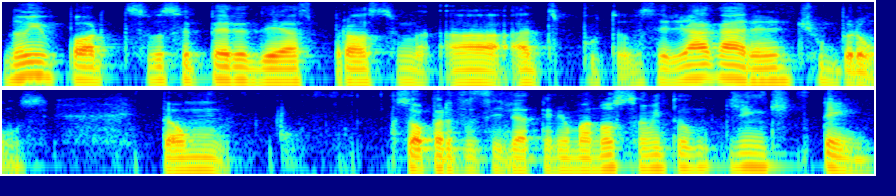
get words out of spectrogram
não importa se você perder as próximas, a, a disputa, você já garante o bronze. Então, só para vocês já terem uma noção, então a gente tem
